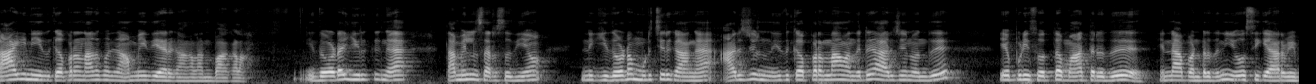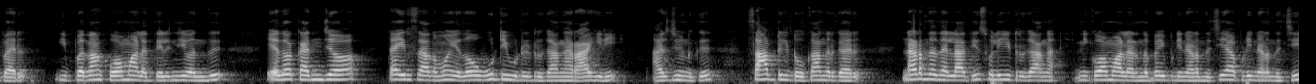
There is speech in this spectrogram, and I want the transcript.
ராகினி இதுக்கப்புறம்னாவது கொஞ்சம் அமைதியாக இருக்காங்களான்னு பார்க்கலாம். இதோட இருக்குங்க. தமிழும் சரஸ்வதியும் இன்றைக்கி இதோட முடிச்சிருக்காங்க. அர்ஜுன் இதுக்கப்புறம் தான் வந்துட்டு அர்ஜுன் வந்து எப்படி சொத்தை மாற்றுறது என்ன பண்ணுறதுன்னு யோசிக்க ஆரம்பிப்பார். இப்போ தான் கோமால தெளிஞ்சு வந்து ஏதோ கஞ்சோ தயிர் சாதமோ ஏதோ ஊட்டி விட்டுட்டு இருக்காங்க ராகினி. அர்ஜுனுக்கு சாப்பிட்டுக்கிட்டு உட்காந்துருக்காரு நடந்தது எல்லாத்தையும் சொல்லிக்கிட்டு இருக்காங்க. நீ கோமாவில் இருந்தப்போ இப்படி நடந்துச்சு அப்படி நடந்துச்சு.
